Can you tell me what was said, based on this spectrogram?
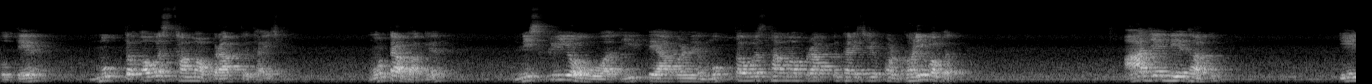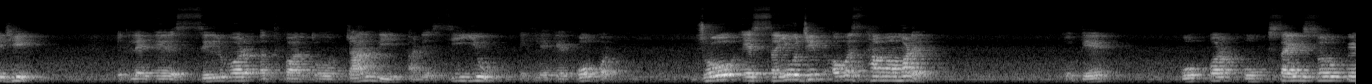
તો તે મુક્ત અવસ્થામાં પ્રાપ્ત થાય છે. મોટા ભાગે નિષ્ક્રિય હોવાથી તે આપણને મુક્ત અવસ્થામાં પ્રાપ્ત થાય છે, પણ ઘણી વખત આ જે બે ધાતુ Ag એટલે કે સિલ્વર અથવા તો ચાંદી અને Cu એટલે કે કોપર જો એ સંયોજિત અવસ્થામાં મળે, તો તે કોપર ઓક્સાઇડ સ્વરૂપે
